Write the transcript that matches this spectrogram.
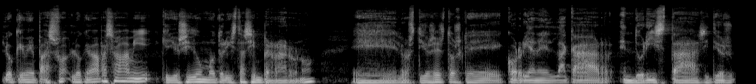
lo que me pasó, lo que me ha pasado a mí, que yo he sido un motorista siempre raro, ¿no? Eh, los tíos estos que corrían el Dakar, enduristas y tíos,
